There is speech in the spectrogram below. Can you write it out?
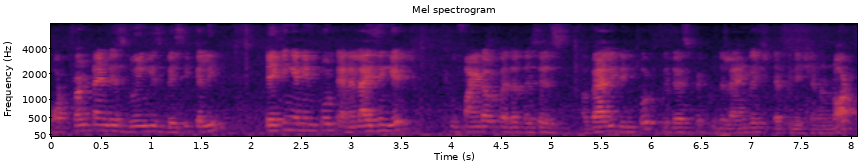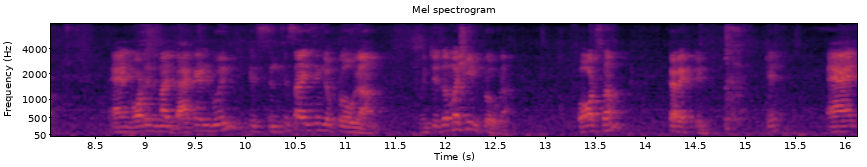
What front end is doing is basically taking an input, analyzing it to find out whether this is a valid input with respect to the language definition or not. And what is my back end doing? It is synthesizing a program which is a machine program for some correct input. Okay? And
